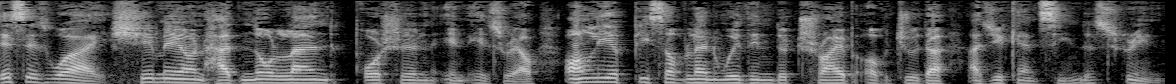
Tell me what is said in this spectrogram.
This is why Shimeon had no land portion in Israel, only a piece of land within the tribe of Judah, as you can see in the screen.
